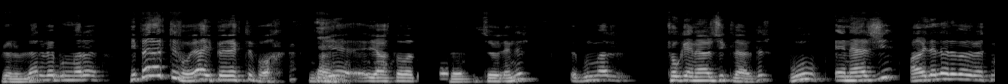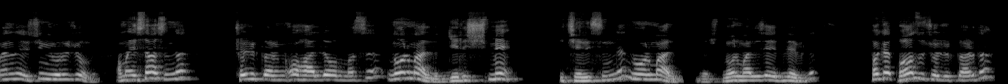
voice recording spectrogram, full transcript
görürler ve bunları hiperaktif o ya hiperaktif o diye yahtalar söylenir. E, Bunlar çok enerjiklerdir. Bu enerji aileler ve öğretmenler için yorucu olur. Ama esasında çocukların o halde olması normaldir. Gelişme içerisinde normaldir. Normalize edilebilir. Fakat bazı çocuklarda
